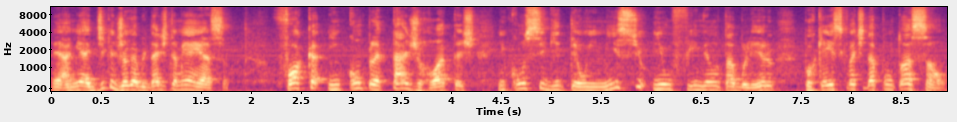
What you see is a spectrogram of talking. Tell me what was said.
Né? A minha dica de jogabilidade também é essa foca em completar as rotas, em conseguir ter um início e um fim dentro do tabuleiro, porque é isso que vai te dar pontuação.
